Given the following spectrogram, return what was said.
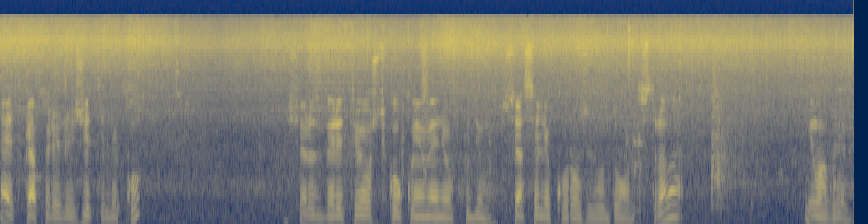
е така прережете леко. Ще разберете още колко им е необходимо. Сега се леко розово от долната страна. Има време.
